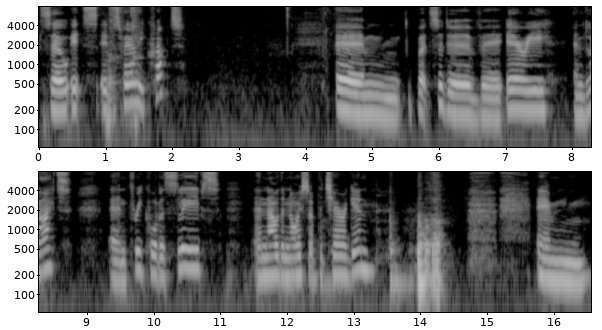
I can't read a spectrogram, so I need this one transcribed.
So it's it's fairly cropped, um, but sort of uh, airy and light and three quarter sleeves. And now the noise of the chair again. Um,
